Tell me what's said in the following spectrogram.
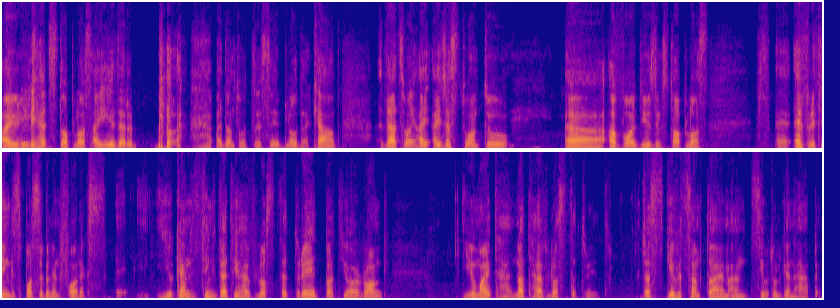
I really hate stop loss. I either, I don't want to say blow the account. That's why I, I just want to uh, avoid using stop loss. Everything is possible in Forex. Uh, you can think that you have lost the trade, but you are wrong. You might ha not have lost the trade. Just give it some time and see what will gonna happen.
